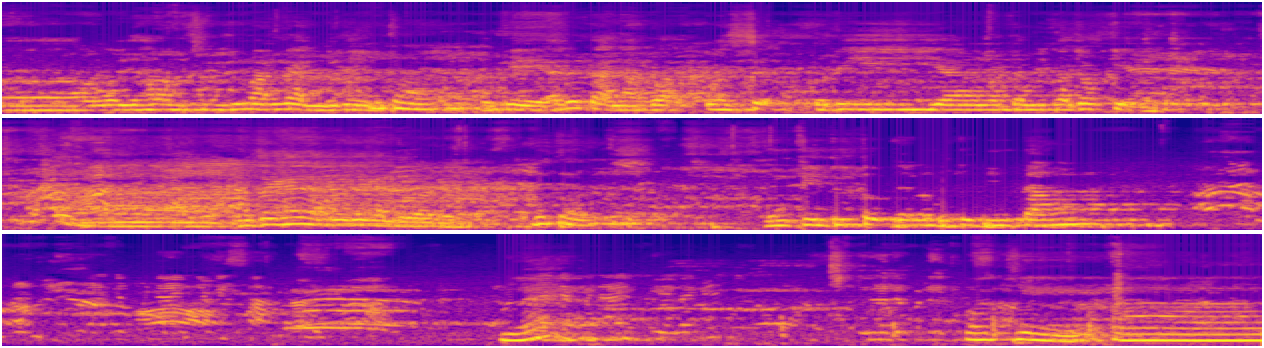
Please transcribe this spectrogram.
uh, Allah Ilham Suzuman kan betul? Okey, ada tak nak buat konsert seperti yang macam di Kajoket ni? Uh, Pertanyaan lah, pertanyaan tu ada. Betul. Mungkin tutup dalam bentuk bintang. Ya? Okey. Uh,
